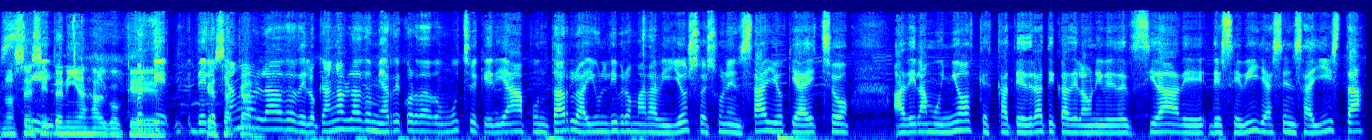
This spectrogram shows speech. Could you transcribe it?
no sé si tenías algo que, Porque de lo que han hablado, de lo que han hablado me ha recordado mucho y quería apuntarlo. Hay un libro maravilloso, es un ensayo que ha hecho Adela Muñoz, que es catedrática de la Universidad de, Sevilla, es ensayista,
